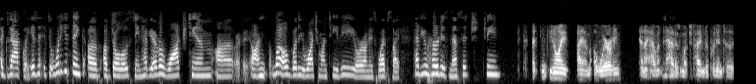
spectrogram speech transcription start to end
Exactly. Isn't it, what do you think of, of Joel Osteen? Have you ever watched him uh, on well, whether you watch him on TV or on his website? Have you heard his message, Gene? Uh, you know, I I am aware of him, and I haven't mm-hmm. had as much time to put into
